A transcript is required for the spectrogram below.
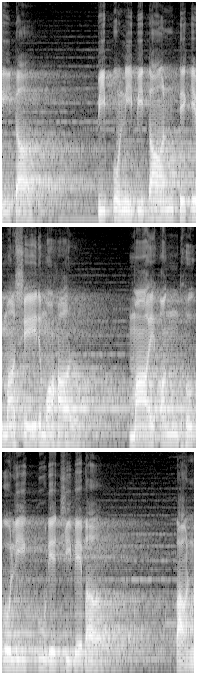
এইটা বিপণী বিতান থেকে মাসের মহাল। মায় অন্ধগলি কুড়েছি বেবা। কান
